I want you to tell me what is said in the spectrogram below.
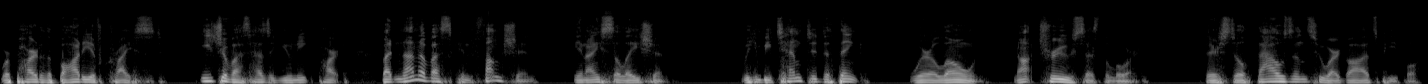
We're part of the body of Christ. Each of us has a unique part, but none of us can function in isolation. We can be tempted to think we're alone not true, says the Lord. There are still thousands who are God's people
